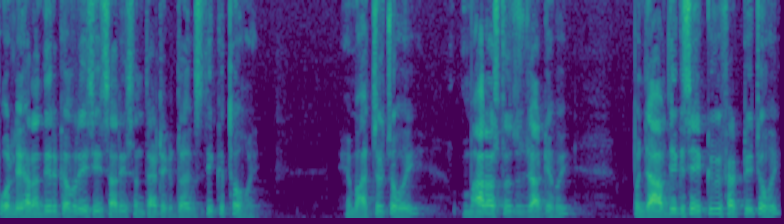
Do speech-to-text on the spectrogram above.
ਭੋਲੇ ਹਰਾਂ ਦੀ ਰਿਕਵਰੀ ਸੀ ਸਾਰੀ ਸਿੰਥੈਟਿਕ ਡਰੱਗਸ ਦੀ ਕਿੱਥੋਂ ਹੋਈ? ਹਿਮਾਚਲ 'ਚ ਹੋਈ ਮਹਾਰਾਸ਼ਟਰ 'ਚ ਜਾ ਕੇ ਹੋਈ ਪੰਜਾਬ ਦੀ ਕਿਸੇ ਇੱਕ ਵੀ ਫੈਕਟਰੀ 'ਚ ਹੋਈ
